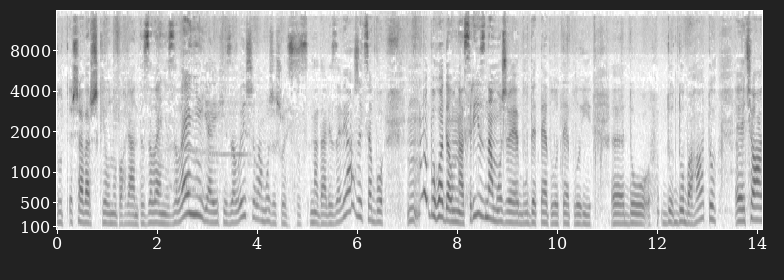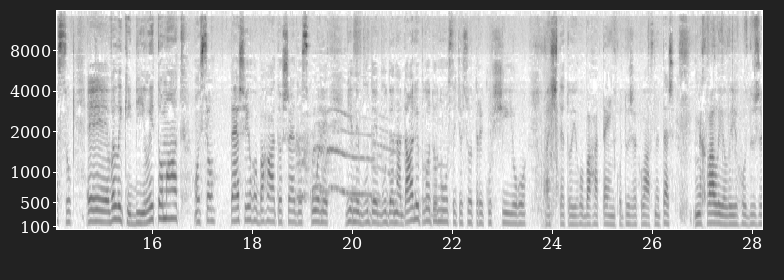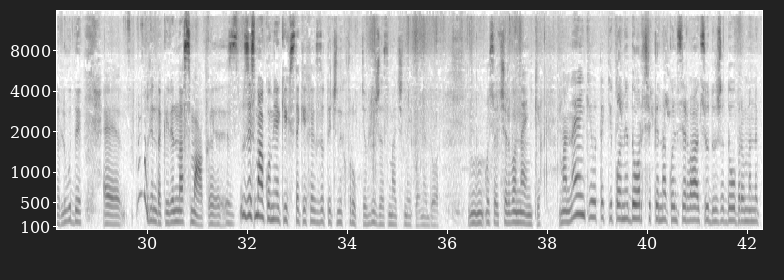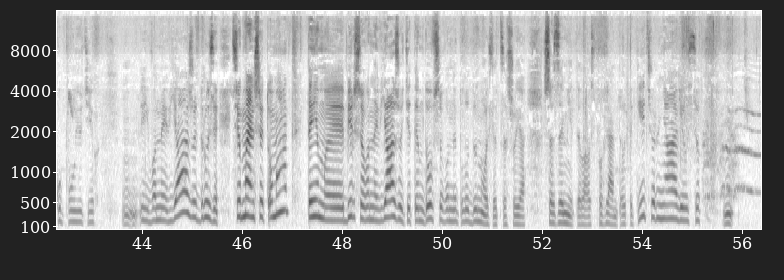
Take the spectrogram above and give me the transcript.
Тут ще вершки, ну погляньте, зелені-зелені. Я їх і залишила. Може щось надалі зав'яжеться, бо ну, погода у нас різна, може буде тепло-тепло і е, до, до, до багато е, часу. Е, великий білий томат. Ось о, теж його багато ще до сколі. Він і буде, буде надалі плодоносить. Ось три кущі його. Бачите, то його багатенько, дуже класний. Теж хвалили його дуже люди. Е, ну, він такий, він на смак. е, Зі смаком якихось таких екзотичних фруктів. Дуже смачний помідор. Ось о, червоненькі. Маленькі отакі помідорчики на консервацію. Дуже добре в мене купують їх. І вони в'яжуть, друзі. Чим менший томат, тим е, більше вони в'яжуть і тим довше вони плодоносять. Це що я ще замітила. Ось погляньте, отакі чорняві. Ось.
